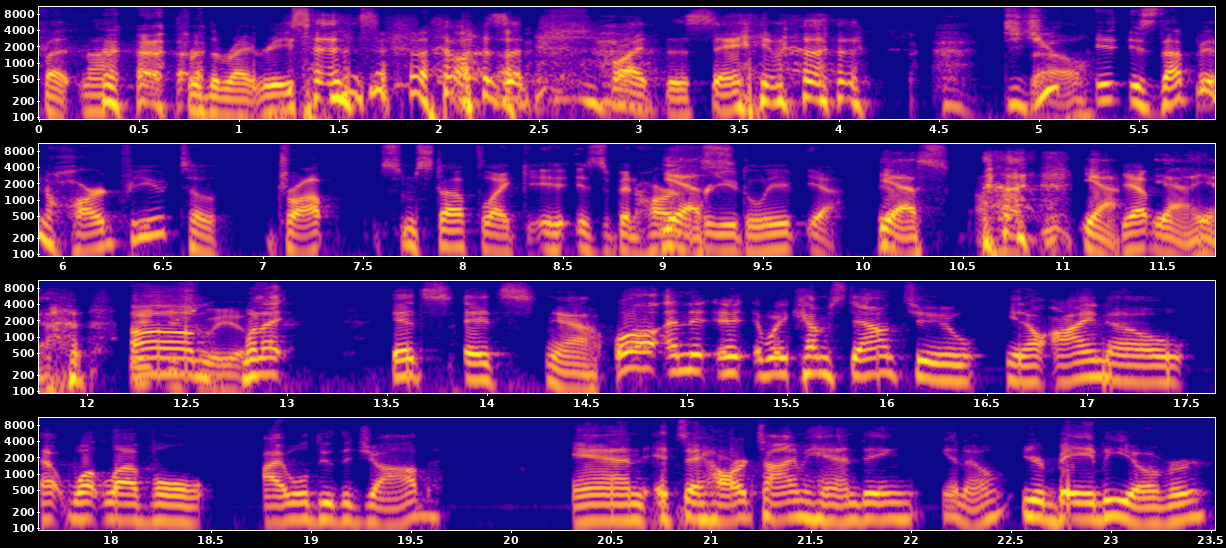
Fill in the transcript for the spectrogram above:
but not for the right reasons. it wasn't quite the same. did so. you? Is that been hard for you to drop some stuff? Like, has it been hard yes. for you to leave? Yeah. Yes. Uh-huh. yeah. Yep. Yeah. Yeah. Um, when I, it's it's yeah. Well, and it, it, when it comes down to you know, I know at what level I will do the job and it's a hard time handing you know your baby over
